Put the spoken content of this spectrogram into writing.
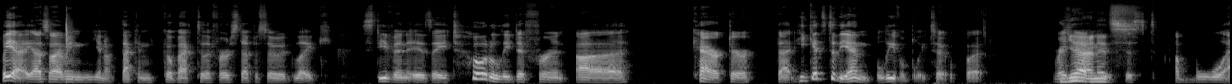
but yeah, yeah. So I mean, you know, that can go back to the first episode. Like Steven is a totally different uh, character that he gets to the end believably too. But right Yeah, now, and it's- just a boy.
